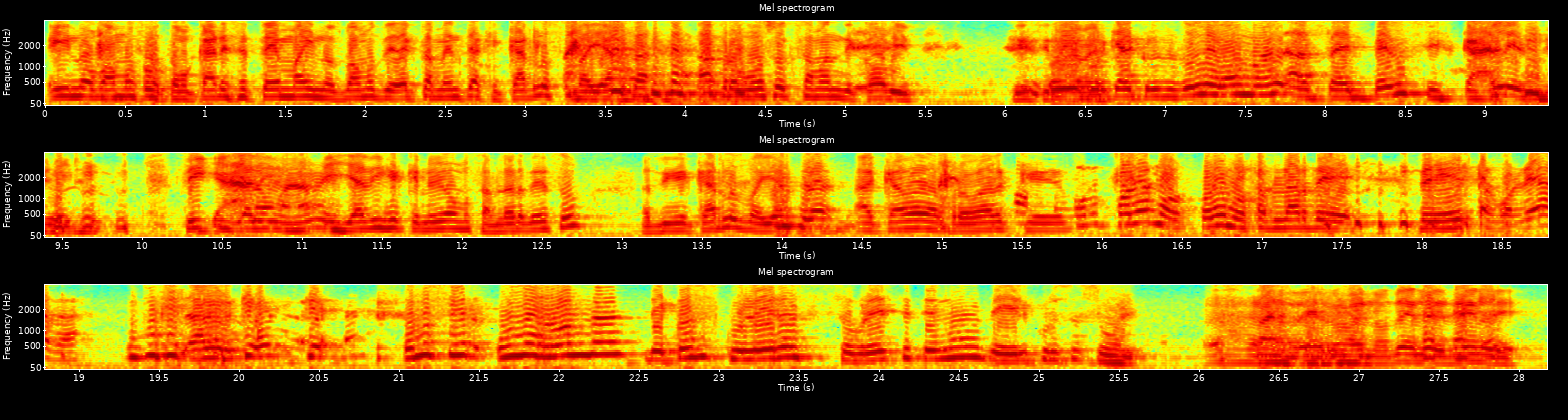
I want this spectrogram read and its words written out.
Y no vamos a tocar ese tema y nos vamos directamente a que Carlos Vallarta aprobó su examen de COVID. Oye, porque al Cruz Azul le va mal hasta en pedos fiscales, güey. Sí, Ya, y, ya no di- mames. y ya dije que no íbamos a hablar de eso. Así que Carlos Vallarta acaba de aprobar que es. Podemos, podemos hablar de, de esta goleada. Un poquito, a ver, ¿qué, qué? vamos a hacer una ronda de cosas culeras sobre este tema del Cruz Azul. Bueno, denle, denle.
